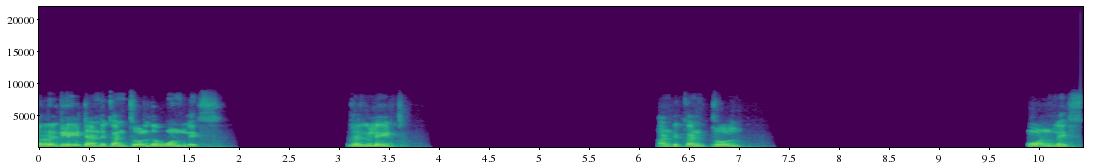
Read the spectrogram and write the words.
Regulate and control the own life regulate and control own life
